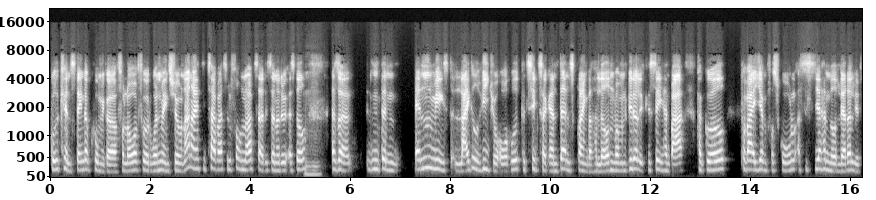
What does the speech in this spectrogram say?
godkendt stand-up-komikere og får lov at få et one-man-show. Nej, nej, de tager bare telefonen og optager det, sender det afsted. Mm. Altså, den, anden mest likede video overhovedet på TikTok er en dansk dreng, der har lavet den, hvor man vidderligt kan se, at han bare har gået på vej hjem fra skole, og så siger han noget latterligt.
